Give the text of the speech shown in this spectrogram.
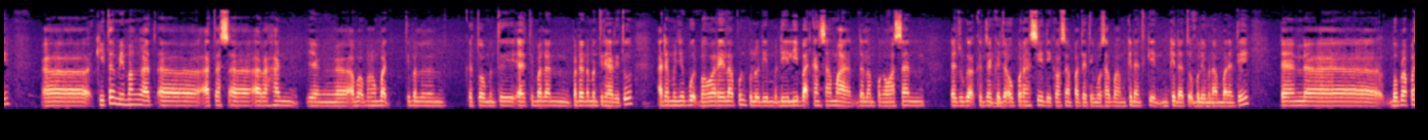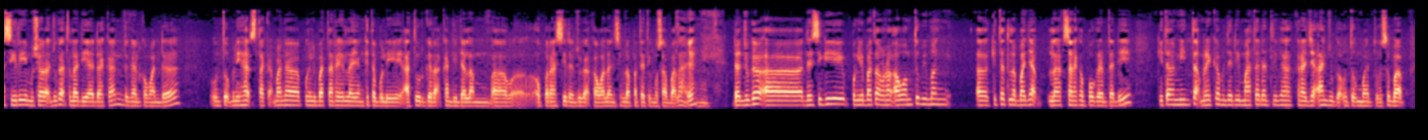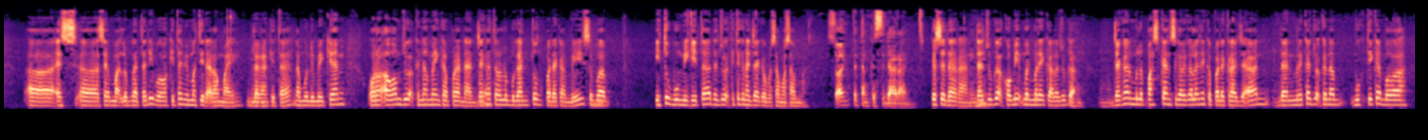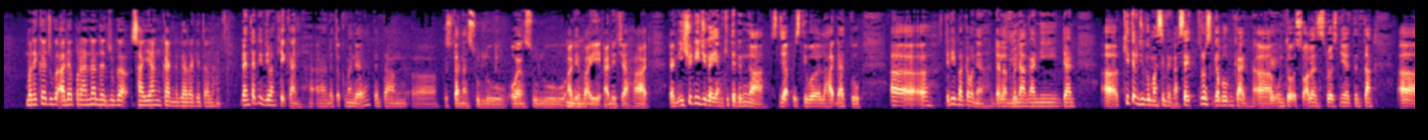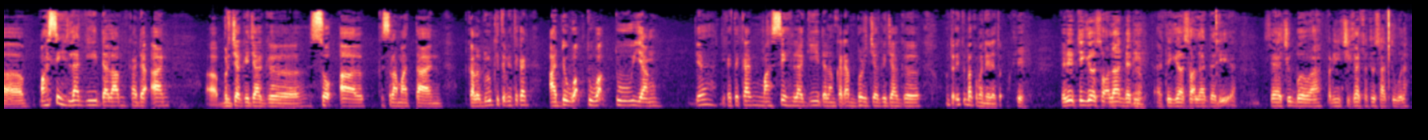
Uh, kita memang uh, atas uh, arahan yang uh, amat berhormat timbalan ketua menteri eh, timbalan perdana menteri hari itu ada menyebut bahawa rela pun perlu dilibatkan sama dalam pengawasan dan juga kerja-kerja hmm. operasi di kawasan pantai timur Sabah mungkin nanti mungkin datuk boleh menambah nanti dan uh, beberapa siri mesyuarat juga telah diadakan dengan komander untuk melihat setakat mana penglibatan rela yang kita boleh atur gerakan di dalam uh, operasi dan juga kawalan di sebelah pantai timur Sabah lah ya. Hmm. Dan juga uh, dari segi penglibatan orang awam tu memang uh, kita telah banyak laksanakan program tadi. Kita minta mereka menjadi mata dan telinga kerajaan juga untuk membantu sebab uh, as, uh, saya maklumkan tadi bahawa kita memang tidak ramai hmm. kita. Namun demikian orang awam juga kena mainkan peranan. Jangan ya. terlalu bergantung kepada kami sebab hmm itu bumi kita dan juga kita kena jaga bersama-sama. Soal tentang kesedaran. Kesedaran mm-hmm. dan juga komitmen mereka lah juga. Mm-hmm. Jangan melepaskan segala-galanya kepada kerajaan mm-hmm. dan mereka juga kena buktikan bahawa mereka juga ada peranan dan juga sayangkan negara kita lah. Mhm. Dan tadi dibangkitkan uh, Datuk Komander tentang uh, Kesultanan Sulu, orang Sulu, hmm. ada baik, ada jahat. Dan isu ini juga yang kita dengar sejak peristiwa Lahad Datu. Uh, jadi bagaimana dalam okay. menangani dan uh, kita juga masih mendengar. Saya terus gabungkan uh, okay. untuk soalan seterusnya tentang uh, masih lagi dalam keadaan uh, berjaga-jaga soal keselamatan. Kalau dulu kita mengatakan ada waktu-waktu yang ya dikatakan masih lagi dalam keadaan berjaga-jaga. Untuk itu bagaimana Datuk? Okey. Jadi tiga soalan tadi. Hmm. Tiga soalan tadi saya cuba uh, perincikan satu-satu lah.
